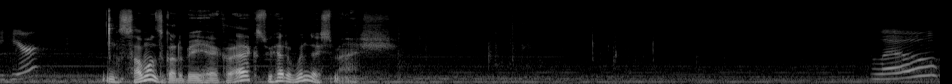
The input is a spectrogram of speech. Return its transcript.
Anybody here? Someone's got to be here, Claire, because we had a window smash. Hello?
